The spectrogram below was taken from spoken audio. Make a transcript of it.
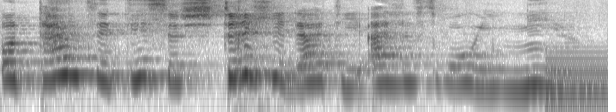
und dann sind diese Striche da, die alles ruinieren.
